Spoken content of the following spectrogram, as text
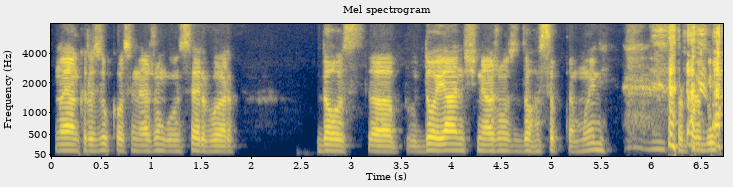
Noi am crezut că o să ne ajungă un server două, uh, doi ani și ne-a ajuns două săptămâni. Trebuie,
